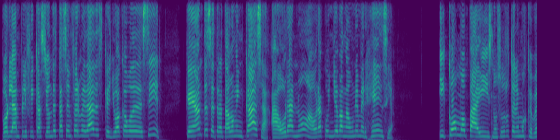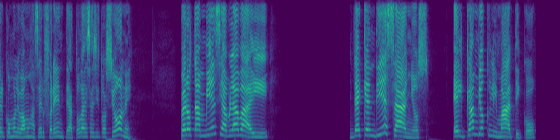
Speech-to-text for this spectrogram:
por la amplificación de estas enfermedades que yo acabo de decir que antes se trataban en casa, ahora no, ahora conllevan a una emergencia. Y como país nosotros tenemos que ver cómo le vamos a hacer frente a todas esas situaciones. Pero también se hablaba ahí de que en 10 años el cambio climático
